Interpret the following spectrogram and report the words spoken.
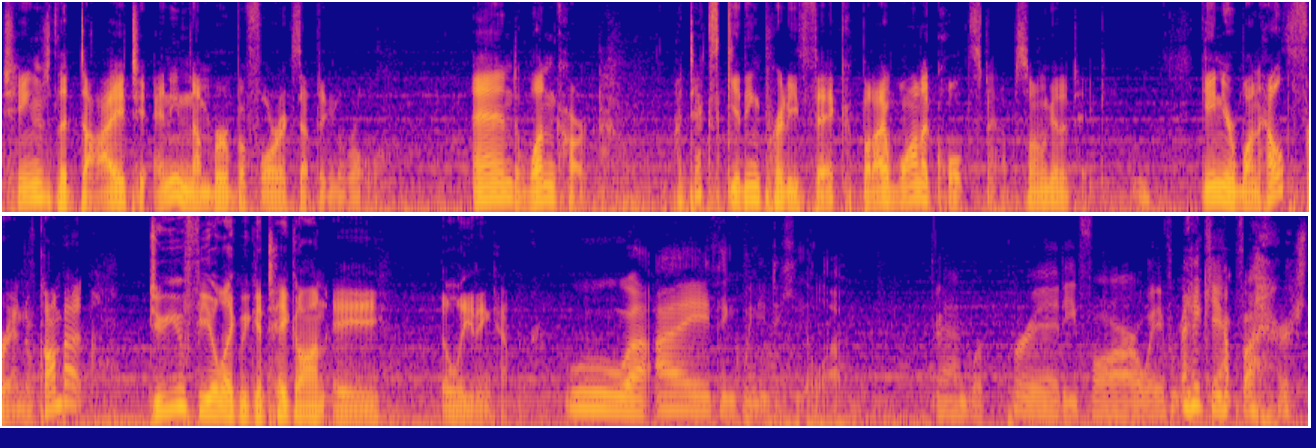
change the die to any number before accepting the roll. And one card. My deck's getting pretty thick, but I want a cold snap, so I'm gonna take it. Gain your one health for end of combat. Do you feel like we can take on a elite encounter? Ooh, uh, I think we need to heal up. And we're pretty far away from any campfires.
